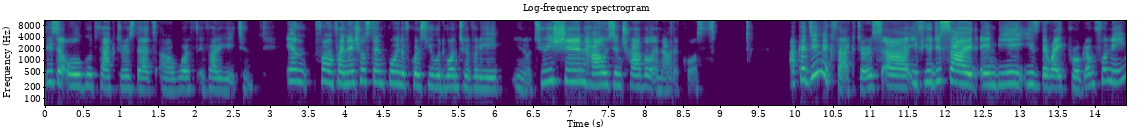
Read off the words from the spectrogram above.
these are all good factors that are worth evaluating. And from financial standpoint, of course, you would want to evaluate, you know, tuition, housing, travel, and other costs. Academic factors, uh, if you decide MBA is the right program for me,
